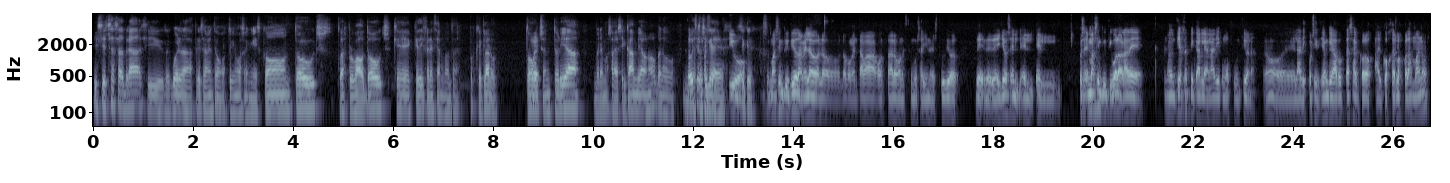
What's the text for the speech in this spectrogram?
Y si echas atrás y recuerdas precisamente cuando estuvimos en XCOM, Touch, tú has probado Touch, ¿qué, qué diferencias notas? Porque claro, Touch Bueno. en teoría, veremos a ver si cambia o no, pero Touch esto es sí más que, intuitivo. sí que Es más intuitivo, también lo, lo- lo comentaba Gonzalo cuando estuvimos allí en el estudio de, de- de ellos, el, el- el- pues es más intuitivo a la hora de, no tienes que explicarle a nadie cómo funciona, ¿no? Eh, la disposición que adoptas al, co- al cogerlos con las manos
